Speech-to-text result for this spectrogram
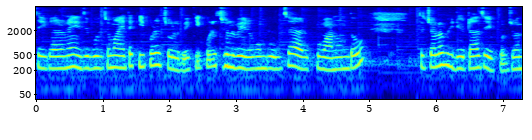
সেই কারণে এই যে বলছে, মা, এটা কী করে চলবে? কী করে চলবে? এরকম বলছে, আর খুব আনন্দও। তো চলো, ভিডিওটা আজ এই পর্যন্ত।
